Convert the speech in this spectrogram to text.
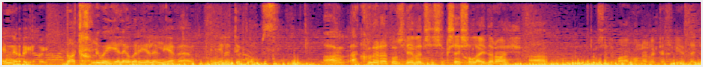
En uh, wat glo julle oor julle lewe en julle toekoms? Ah, ek glo dat ons lewens 'n sukses sal uitdraai. Um, ons het 'n baie wonderlike geleentheid.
